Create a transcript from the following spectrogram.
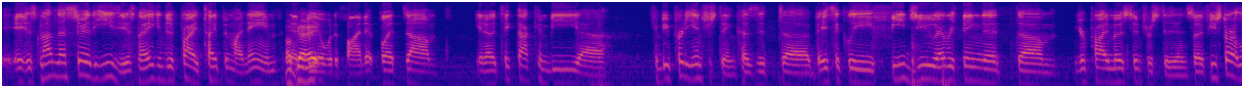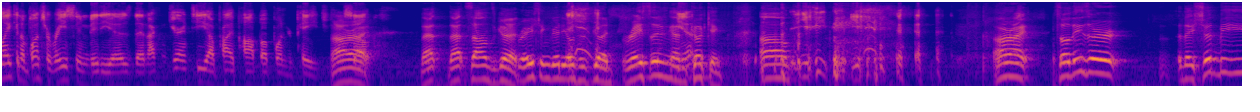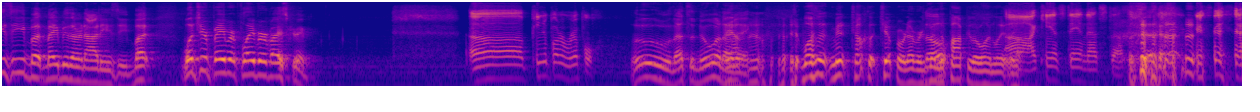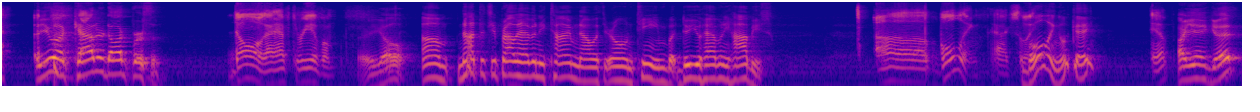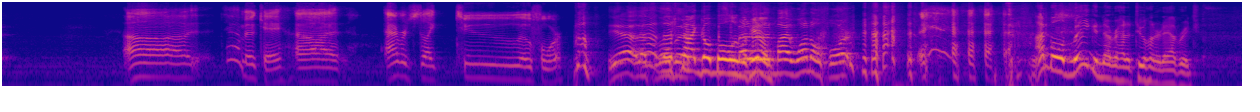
it's not necessarily the easiest. Now you can just probably type in my name okay. and be able to find it. But um, you know, TikTok can be uh, can be pretty interesting because it uh, basically feeds you everything that um, you're probably most interested in. So if you start liking a bunch of racing videos, then I can guarantee I'll probably pop up on your page. All so, right. That that sounds good. Racing videos is good. Racing and yep. cooking. Um, all right. So these are they should be easy, but maybe they're not easy. But what's your favorite flavor of ice cream? Uh, peanut butter ripple. Ooh, that's a new one, yeah, I think. It wasn't mint chocolate chip or whatever. It's nope. been the popular one lately. Uh, I can't stand that stuff. Are you a cat or dog person? Dog. I have three of them. There you go. Um, not that you probably have any time now with your own team, but do you have any hobbies? Uh, bowling actually. Bowling, okay. Yep. Are you any good? Uh, yeah, I'm okay. Uh, average like 204. Yeah, that's a let's bit not go bowling with better him. than my 104. I bowled league and never had a 200 average.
